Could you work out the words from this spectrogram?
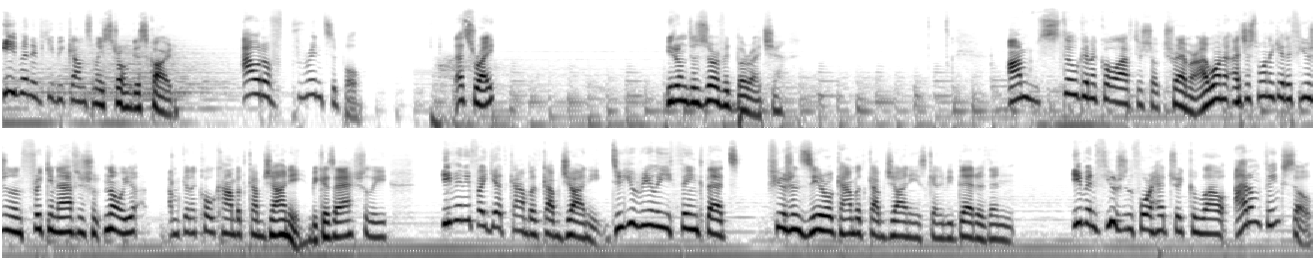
even if he becomes my strongest card. Out of principle. That's right. You don't deserve it, Baraka. I'm still gonna call Aftershock Tremor. I want I just want to get a fusion on freaking Aftershock. No, I'm gonna call Combat Cop Johnny because I actually, even if I get Combat Cop Johnny, do you really think that Fusion Zero Combat Cop Johnny is gonna be better than even Fusion 4 Hat Trick Kung Lao? I don't think so.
